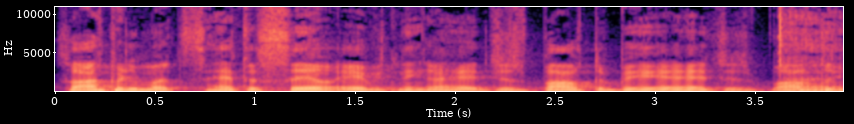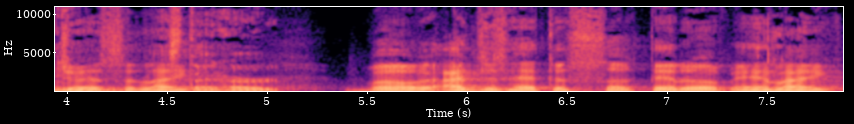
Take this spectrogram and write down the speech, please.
So I pretty much had to sell everything. I had just bought the bed, I had just bought the dresser. Like, that hurt. bro, I just had to suck that up. And like,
